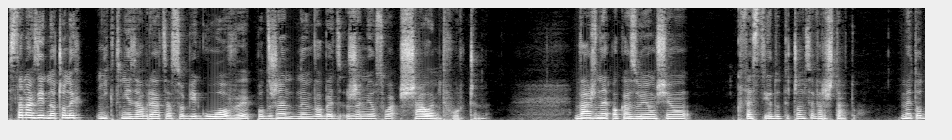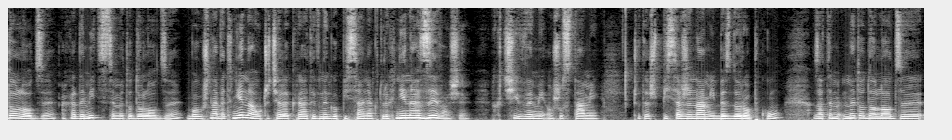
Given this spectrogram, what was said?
W Stanach Zjednoczonych nikt nie zawraca sobie głowy podrzędnym wobec rzemiosła szałem twórczym. Ważne okazują się kwestie dotyczące warsztatu. Metodolodzy, akademiccy metodolodzy, bo już nawet nie nauczyciele kreatywnego pisania, których nie nazywa się chciwymi oszustami, czy też pisarzynami bez dorobku. Zatem metodolodzy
